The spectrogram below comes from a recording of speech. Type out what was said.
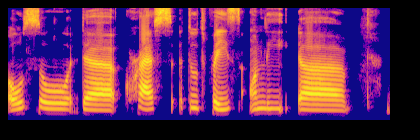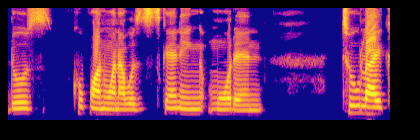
also the Crest toothpaste only uh, those coupon when I was scanning more than two like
